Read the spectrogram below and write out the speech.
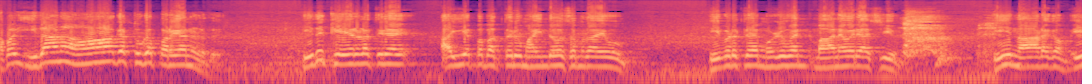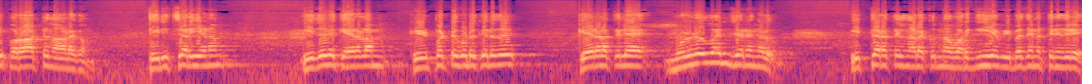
അപ്പൊ ഇതാണ് ആകെ തുക പറയാനുള്ളത്. ഇത് കേരളത്തിലെ അയ്യപ്പ ഭക്തരും ഹൈന്ദവ സമുദായവും ഇവിടുത്തെ മുഴുവൻ മാനവരാശിയും ഈ നാടകം ഈ പൊറാട്ട് നാടകം തിരിച്ചറിയണം. ഇതിന് കേരളം കീഴ്പ്പെട്ട് കൊടുക്കരുത്. കേരളത്തിലെ മുഴുവൻ ജനങ്ങളും ഇത്തരത്തിൽ നടക്കുന്ന വർഗീയ വിഭജനത്തിനെതിരെ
